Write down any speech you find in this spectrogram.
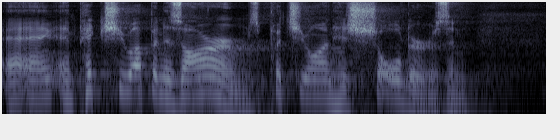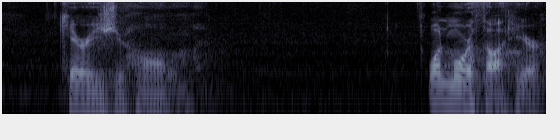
and, and picks you up in His arms, puts you on His shoulders, and carries you home. One more thought here.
